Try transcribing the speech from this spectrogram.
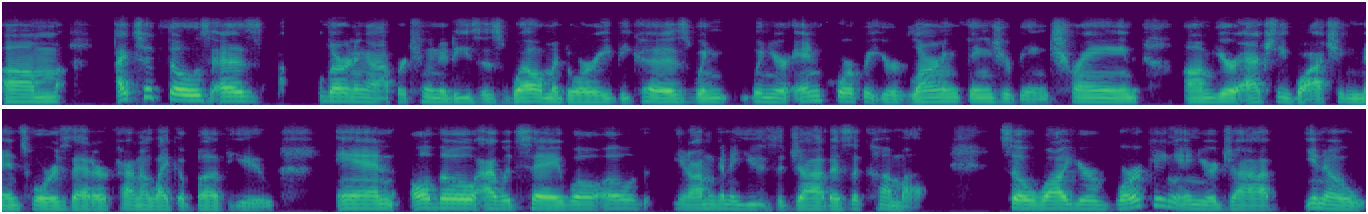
um, I took those as learning opportunities as well, Midori, because when when you're in corporate, you're learning things, you're being trained, um, you're actually watching mentors that are kind of like above you. And although I would say, well, oh, you know, I'm going to use the job as a come up. So while you're working in your job, you know,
